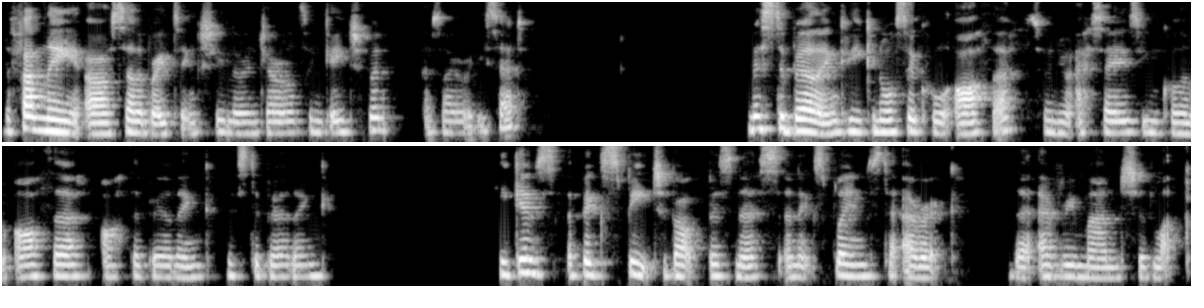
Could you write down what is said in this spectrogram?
The family are celebrating Sheila and Gerald's engagement, as I already said. Mr. Birling, you can also call Arthur. So in your essays, you can call him Arthur, Arthur Birling, Mr. Birling. He gives a big speech about business and explains to Eric that every man should look,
